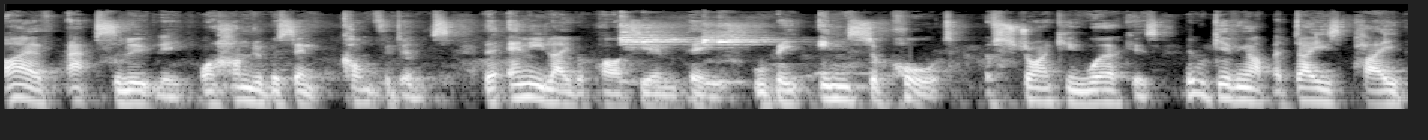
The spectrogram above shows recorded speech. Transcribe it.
I have absolutely 100% confidence that any Labour Party MP will be in support of striking workers, people giving up a day's pay,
